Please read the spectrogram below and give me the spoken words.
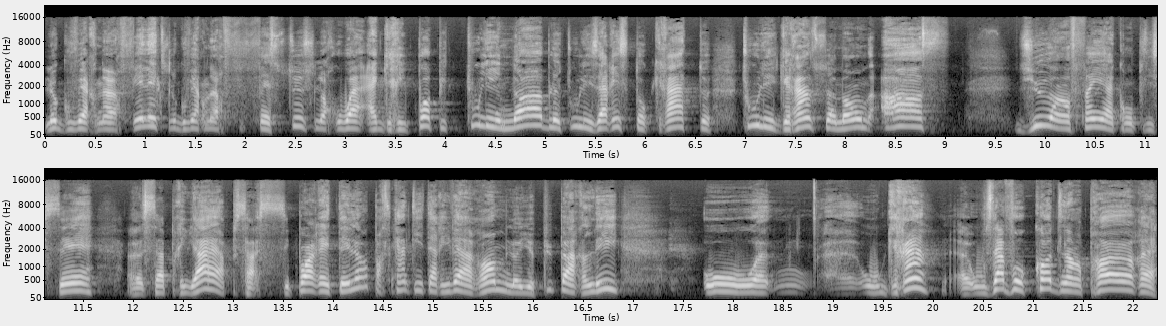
le gouverneur Félix, le gouverneur Festus, le roi Agrippa, puis tous les nobles, tous les aristocrates, tous les grands de ce monde. Ah, Dieu enfin accomplissait euh, sa prière. Puis ça s'est pas arrêté là, parce que quand il est arrivé à Rome, là, il a pu parler aux, euh, aux grands, euh, aux avocats de l'empereur.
